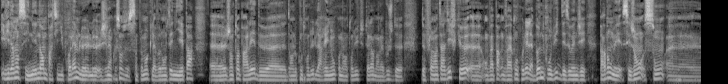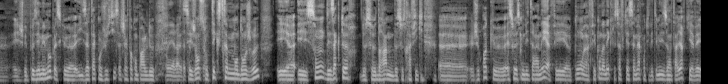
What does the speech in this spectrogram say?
Évidemment, c'est une énorme partie du problème. Le, J'ai l'impression simplement que la volonté n'y est pas. Euh, J'entends parler de, euh, dans le compte rendu de la réunion qu'on a entendu tout à l'heure dans la bouche de, de Florian Tardif que euh, on, va, on va contrôler la bonne conduite des ONG. Pardon, mais ces gens sont euh, et je vais peser mes mots parce euh, ils attaquent en justice à chaque fois qu'on parle d'eux. Oui, ces gens sont extrêmement dangereux et, et, sont des acteurs de ce drame, de ce trafic. je crois que SOS Méditerranée a fait, a fait condamner Christophe Cassamer quand il était ministre de l'Intérieur, qui avait,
